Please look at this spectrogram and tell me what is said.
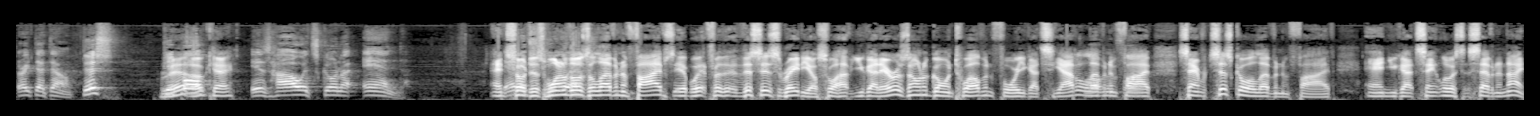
write that down. This, people, okay. is how it's going to end. And so, does one of those eleven and fives? It, for the, this is radio, so we'll have you got Arizona going twelve and four. You got Seattle eleven and and five, San Francisco eleven and five, and you got St. Louis at seven and nine.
